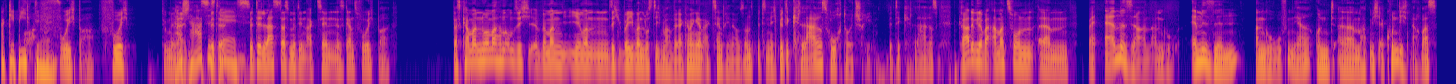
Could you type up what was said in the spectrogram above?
A Gebiete. Oh, furchtbar. Furchtbar. Tut mir Ah, leid. Bitte, das. bitte lass das mit den Akzenten, ist ganz furchtbar. Das kann man nur machen, um sich, wenn man jemanden, sich über jemanden lustig machen will. Dann kann man gerne einen Akzent reden, aber sonst bitte nicht. Bitte klares Hochdeutsch reden. Bitte klares. Gerade wieder bei Amazon, ähm, bei Amazon, angeru Amazon angerufen, ja, und ähm, habe mich erkundigt nach was.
